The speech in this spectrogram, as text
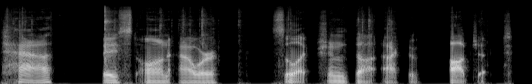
path based on our selection.active object.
